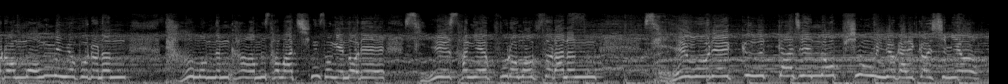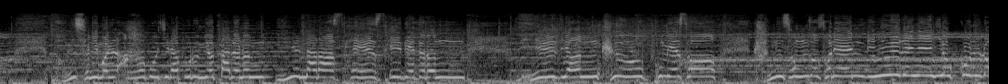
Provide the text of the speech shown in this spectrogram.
우러러 목매여 부르는 다음없는 감사와 칭송의 노래 세상에 부름없어라는 세월의 끝까지 높이 울려갈 것이며 원수님을 아버지라 부르며 따르는 이 나라 새 세대들은 위대한 그 품에서 강성조선의 미래의 여건으로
